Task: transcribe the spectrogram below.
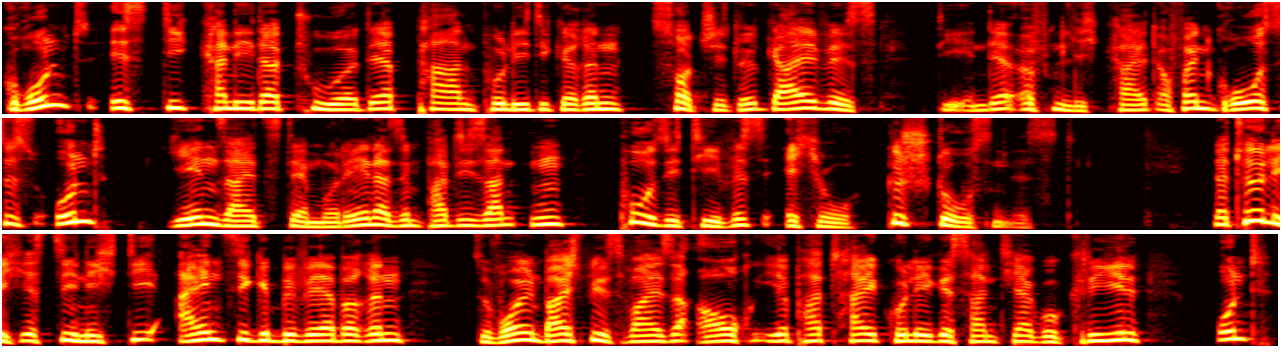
Grund ist die Kandidatur der Pan-Politikerin Xochitl Galvez, die in der Öffentlichkeit auf ein großes und jenseits der Morena-Sympathisanten positives Echo gestoßen ist. Natürlich ist sie nicht die einzige Bewerberin, so wollen beispielsweise auch ihr Parteikollege Santiago Kriel und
